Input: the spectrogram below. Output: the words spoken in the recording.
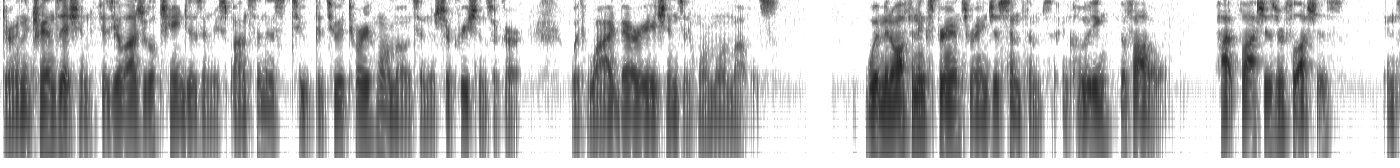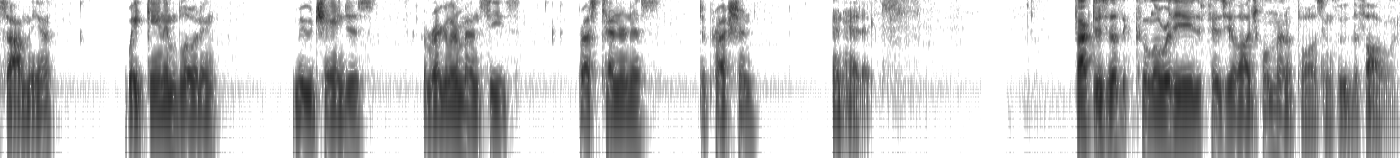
During the transition, physiological changes in responsiveness to pituitary hormones and their secretions occur, with wide variations in hormone levels. Women often experience a range of symptoms, including the following hot flashes or flushes, insomnia, weight gain and bloating, mood changes, irregular menses, breast tenderness, depression, and headaches. Factors that can lower the age of physiological menopause include the following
